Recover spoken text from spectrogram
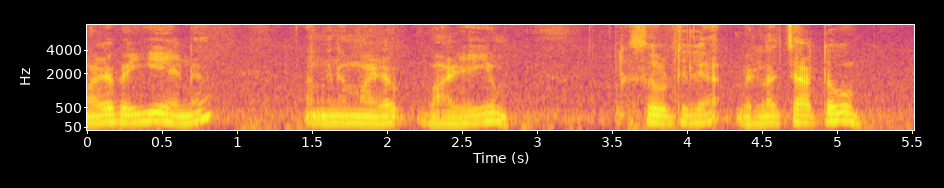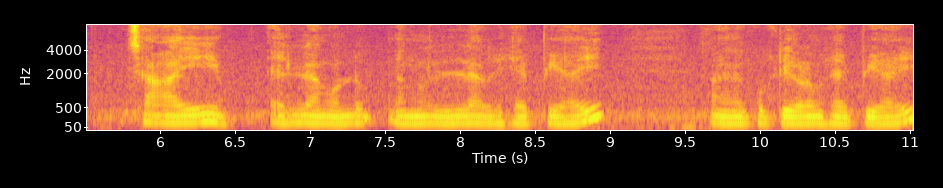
മഴ പെയ്യാണ്. അങ്ങനെ മഴ മഴയും റിസോർട്ടിലെ വെള്ളച്ചാട്ടവും ചായയും എല്ലാം കൊണ്ടും ഞങ്ങളെല്ലാവരും ഹാപ്പിയായി. അങ്ങനെ കുട്ടികളും ഹാപ്പിയായി.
